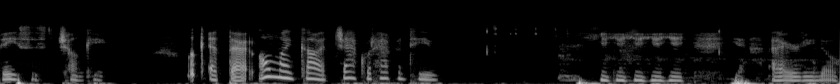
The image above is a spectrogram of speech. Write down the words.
face is chunky. Look at that. Oh my god, Jack, what happened to you? yeah, I already know.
